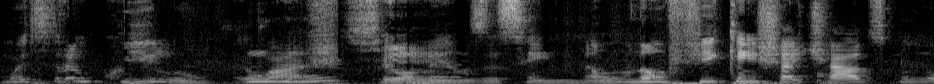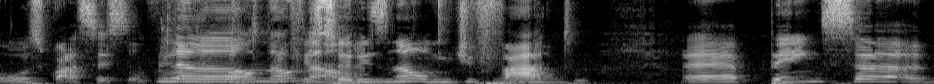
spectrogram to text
Muito tranquilo, eu Uhum. acho. Sim. Pelo menos assim. Não, não fiquem chateados conosco. Ah, vocês estão falando Não, enquanto não, professores. Não, de fato. É, pensa,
